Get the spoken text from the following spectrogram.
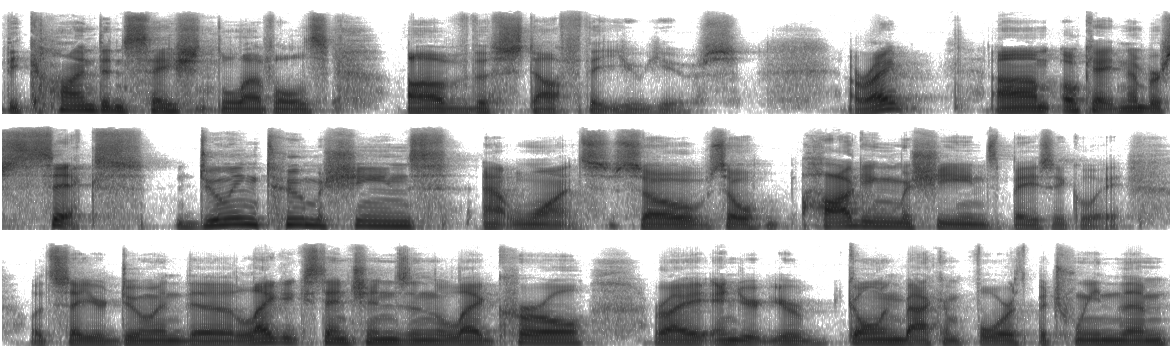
the condensation levels of the stuff that you use all right um, okay, number six, doing two machines at once. So so hogging machines basically. Let's say you're doing the leg extensions and the leg curl, right? And you're you're going back and forth between them.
